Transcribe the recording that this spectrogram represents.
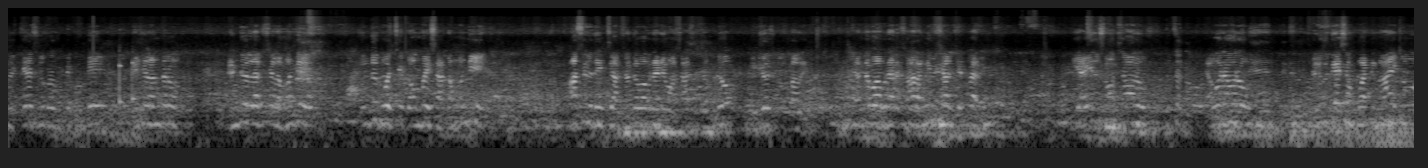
మీద కేసులు కూడా పెట్టుకుంటే ప్రజలందరూ రెండు లక్షల మంది ముందుకు వచ్చి తొంభై శాతం మంది ఆశీర్వదించారు. చంద్రబాబు నాయుడు మా శాసనసభ్యుడు. ఈ నియోజకవర్గాన్ని చంద్రబాబు నాయుడు సార్ అన్ని విషయాలు చెప్పారు. ఈ ఐదు సంవత్సరాలు ఎవరెవరు తెలుగుదేశం పార్టీ నాయకులు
